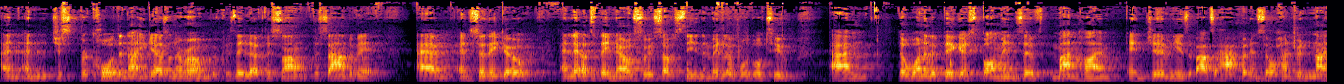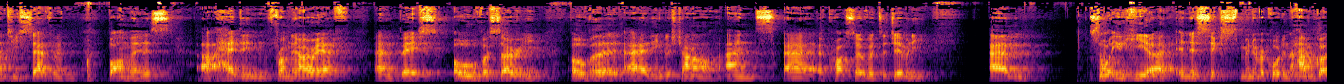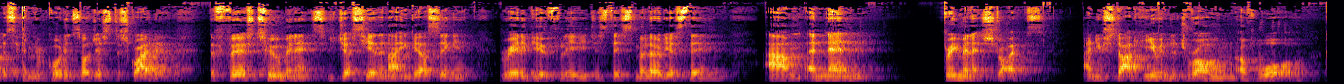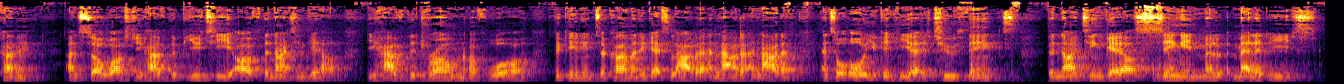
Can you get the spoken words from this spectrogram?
and, and just record the Nightingales on their own because they love the sound, the sound of it. Um, and so they go, and little did they know, so it's obviously in the middle of World War II. Um, that one of the biggest bombings of Mannheim in Germany is about to happen, and so 197 bombers are heading from the RAF uh, base over Surrey, over uh, the English Channel, and uh, across over to Germany. Um, so what you hear in this six-minute recording, I haven't got the six-minute recording, so I'll just describe it. The first two minutes, you just hear the nightingale singing really beautifully, just this melodious thing, um, and then three minutes strikes and you start hearing the drone of war coming. And so, whilst you have the beauty of the nightingale, you have the drone of war beginning to come, and it gets louder and louder and louder. And so, all you can hear is two things the nightingale singing mel- melodies,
